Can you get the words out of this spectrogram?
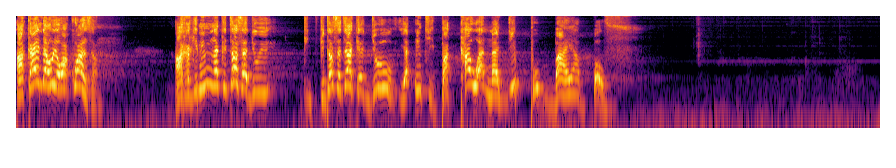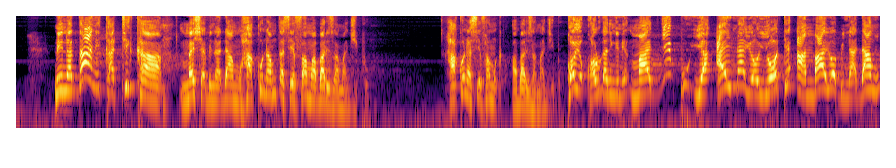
Akaenda huyo wa kwanza akakimimina kitasa juu kitasa chake juu ya nchi pakawa na jipu baya bovu. Ninadhani katika maisha ya binadamu hakuna mtu asiyefahamu habari za majipu. Hakuna asiyefahamu habari za majipu. Kwa hiyo kwa lugha nyingine majipu ya aina yoyote ambayo binadamu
